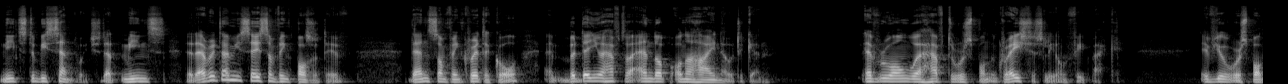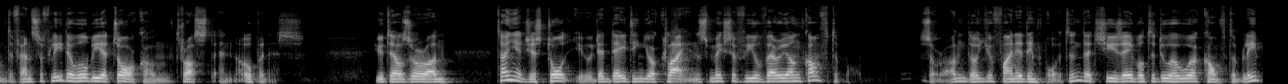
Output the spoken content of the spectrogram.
needs to be sandwiched. That means that every time you say something positive, then something critical, eh, but then you have to end up on a high note again. Everyone will have to respond graciously on feedback. If you respond defensively, there will be a talk on trust and openness. You tell Zoran, Tanya just told you that dating your clients makes her feel very uncomfortable. Zoran, don't you find it important that she is able to do her work comfortably?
